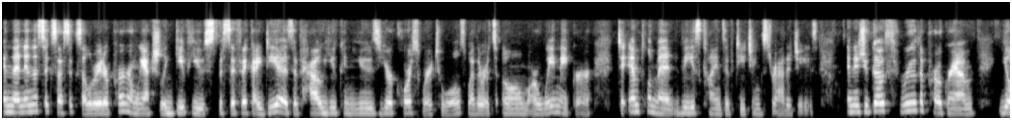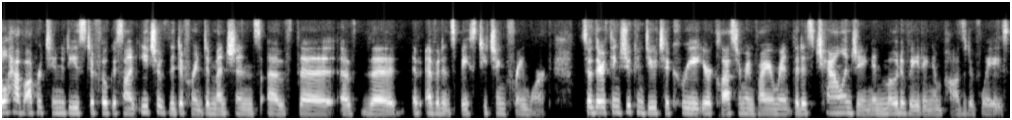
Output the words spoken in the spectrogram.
And then in the Success Accelerator program, we actually give you specific ideas of how you can use your courseware tools, whether it's OHM or Waymaker, to implement these kinds of teaching strategies. And as you go through the program, you'll have opportunities to focus on each of the different dimensions of the, of the evidence-based teaching framework. So there are things you can do to create your classroom environment that is challenging and motivating in positive ways.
